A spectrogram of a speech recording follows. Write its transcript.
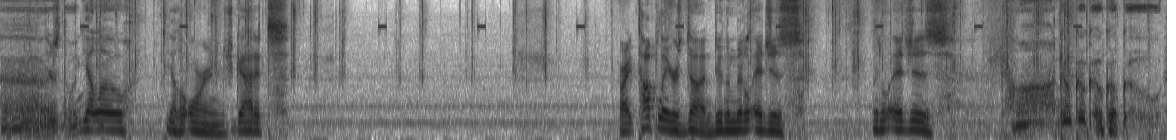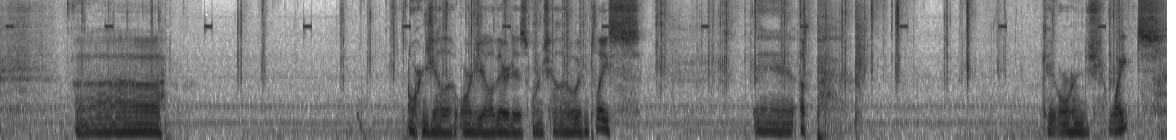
Uh, there's the yellow, yellow, orange. Got it. All right, top layer's done. Do the middle edges. Middle edges. Come on, go, go, go, go, go. Uh, orange, yellow, orange, yellow. There it is. Orange, yellow in place. And up. Okay, orange, white.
